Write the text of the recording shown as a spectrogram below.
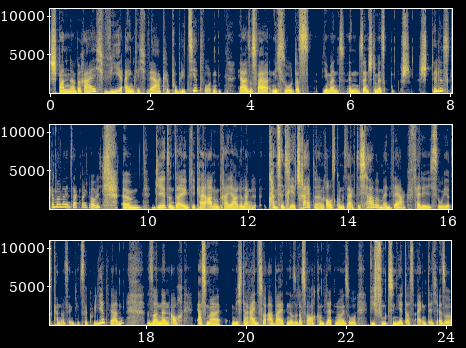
spannender Bereich, wie eigentlich Werke publiziert wurden. Ja, also es war nicht so, dass jemand in sein stilles, stilles Kämmerlein, sagt man, glaube ich, ähm, geht und da irgendwie, keine Ahnung, drei Jahre lang konzentriert schreibt und dann rauskommt und sagt, ich habe mein Werk fertig, so jetzt kann das irgendwie zirkuliert werden, sondern auch erstmal mich da reinzuarbeiten. Also das war auch komplett neu so, wie funktioniert das eigentlich? Also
